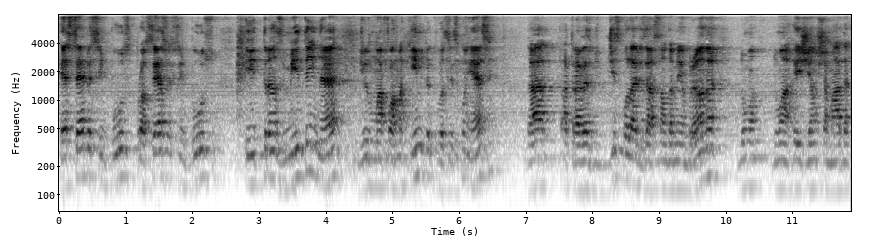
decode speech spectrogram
recebe esse impulso, processam esse impulso e transmitem né, de uma forma química que vocês conhecem, tá, através de despolarização da membrana de uma, de uma região chamada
